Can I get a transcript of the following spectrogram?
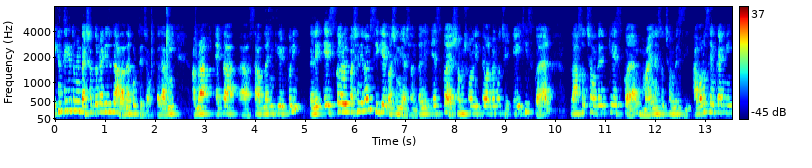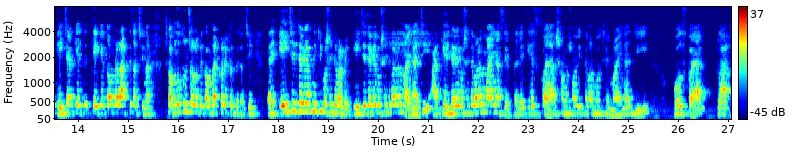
এখান থেকে তুমি ব্যাসার্ধটাকে যদি আলাদা করতে চাও, তাহলে আমি, আমরা একটা সাবলাইন ক্রিয়েট করি, তাহলে এ স্কয়ার ওই পাশে নিলাম সি কে পাশে নিয়ে আসলাম। তাহলে এ স্কয়ার সমান সমান লিখতে পারবেন হচ্ছে এইচ স্কয়ার প্লাস হচ্ছে আমাদের কে স্কয়ার মাইনাস হচ্ছে আমাদের সি আবারও সেম কাহিনী এইচ আর কে কে কে তো আমরা রাখতে চাচ্ছি না, সব নতুন চলকে কনভার্ট করে ফেলতে চাচ্ছি। তাহলে এইচ এর জায়গায় আপনি কি বসাইতে পারবেন? এইচ এর জায়গায় বসাইতে পারবেন মাইনাস জি আর কে এর জায়গায় বসাইতে পারবেন মাইনাস এফ তাহলে এ স্কয়ার সমান সমান লিখতে পারব হচ্ছে minus g whole square plus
